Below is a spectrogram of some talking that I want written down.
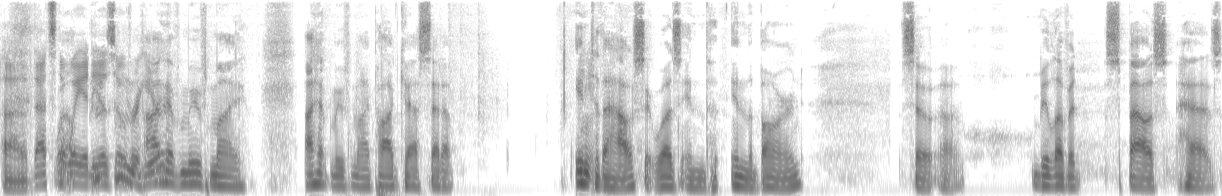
uh, that's the well, way it is over here. I have moved my, I have moved my podcast setup into the house. It was in the in the barn. So, uh, beloved spouse has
